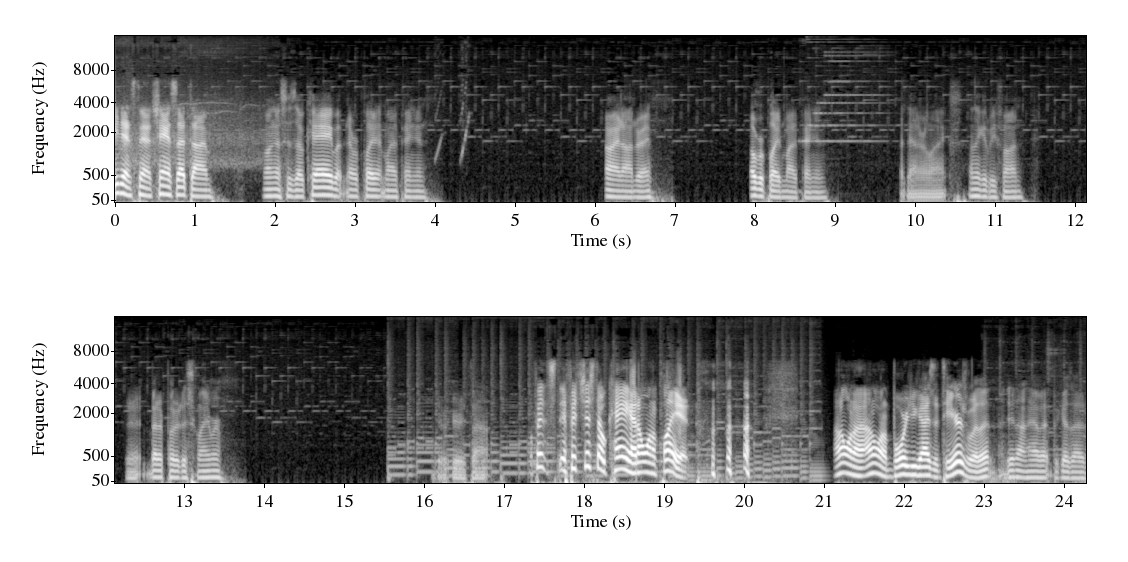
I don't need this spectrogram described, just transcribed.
He didn't stand a chance that time. Among Us is okay, but never played it in my opinion. Alright, Andre. Overplayed in my opinion. Sit down relax. I think it'd be fun. Better put a disclaimer. I do agree with that. If it's if it's just okay, I don't want to play it. I don't want to I don't want to bore you guys to tears with it. I did not have it because I'd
